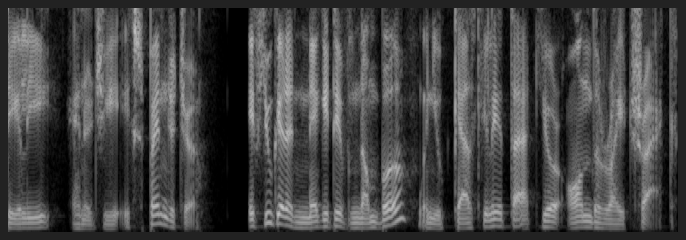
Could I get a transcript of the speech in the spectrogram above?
daily energy expenditure. If you get a negative number when you calculate that, you're on the right track.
